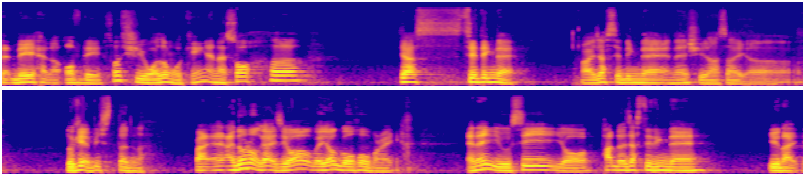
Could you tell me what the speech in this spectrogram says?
that day had an off day, so she wasn't working, and I saw her just sitting there, right, just sitting there, and then she was like uh, looking a bit stern, right? And I don't know, guys, you all when you all go home, right, and then you see your partner just sitting there, you're like,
